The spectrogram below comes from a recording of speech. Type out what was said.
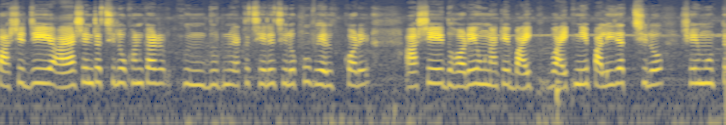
পাশের যে আয়া সেন্টার ছিল ওখানকার একটা ছেলে ছিল, খুব হেল্প করে। আসে, ধরে ওনাকে বাইক বাইক নিয়ে পালিয়ে যাচ্ছিল। সেই মুহূর্তে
